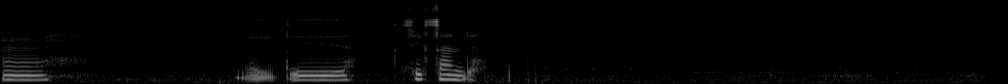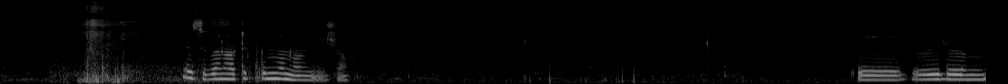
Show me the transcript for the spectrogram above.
Hmm, neydi? 80'di. Neyse ben artık bundan oynayacağım. Ee, böyle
